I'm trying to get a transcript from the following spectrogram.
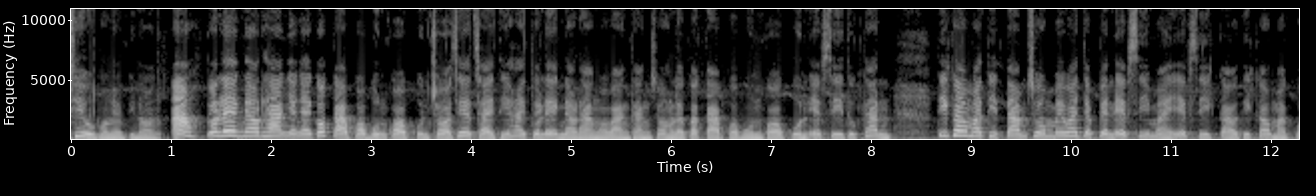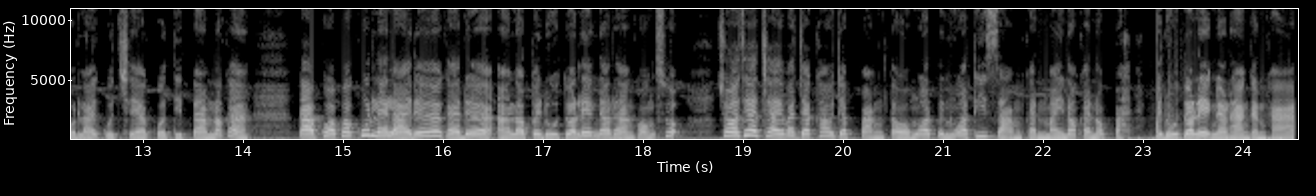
ชิวๆพ่อแม่พี่น้องเอ้าตัวเลขแนวทางยังไงก็กราบขอบคุณขอบคุณชอเชษชัยที่ให้ตัวเลขแนวทางมาวางทางช่อง แล้วก็กราบขอบคุณขอบคุณ FC ทุกท่าน ที่เข้ามาติดตามชมไม่ว่าจะเป็น FC ใหม่ FC เก่าที่เข้ามากดไลค์กดแชร์กดติดตามเนาะค่ะกราบขอบพระคุณหลาย ๆ เด้อค่ะเด้อเอาเราไปดูตัวเลขแนวทางของชอเชษชัยว่าจะเข้าจะปังต่องวดเป็นงวดที่สามกันไหมเนาะค่ะเนาะไปไปดูตัวเลขแนวทางกันคะค่ะ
